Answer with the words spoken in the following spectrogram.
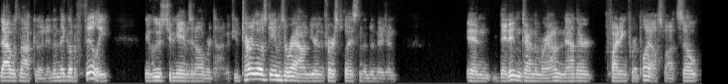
That was not good. And then they go to Philly, they lose two games in overtime. If you turn those games around, you're in first place in the division. And they didn't turn them around, and now they're fighting for a playoff spot. So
